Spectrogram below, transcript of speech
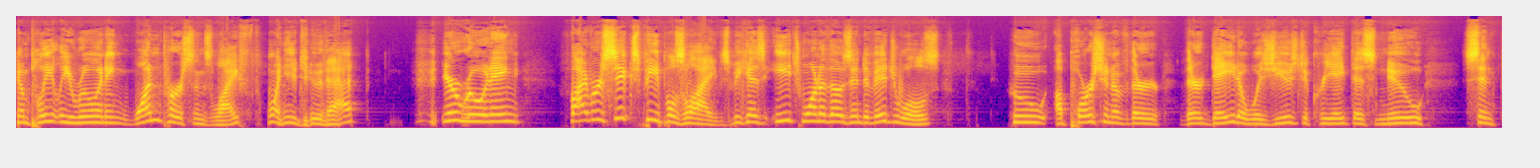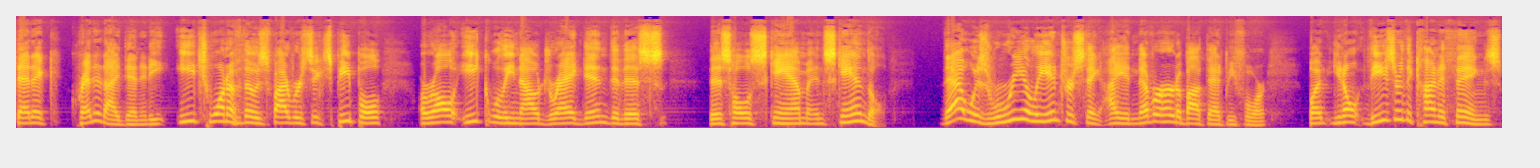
completely ruining one person's life when you do that. You're ruining five or six people's lives because each one of those individuals who a portion of their their data was used to create this new synthetic credit identity. Each one of those five or six people are all equally now dragged into this this whole scam and scandal. That was really interesting. I had never heard about that before. But you know these are the kind of things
